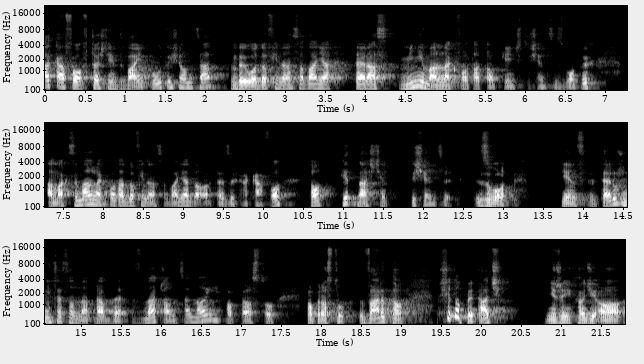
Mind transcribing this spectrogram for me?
HKFO wcześniej 2,5 tysiąca było dofinansowania, teraz minimalna kwota to 5 tysięcy złotych, a maksymalna kwota dofinansowania do ortezy HKFO to 15 tysięcy złotych. Więc te różnice są naprawdę znaczące, no i po prostu po prostu warto się dopytać, jeżeli chodzi o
